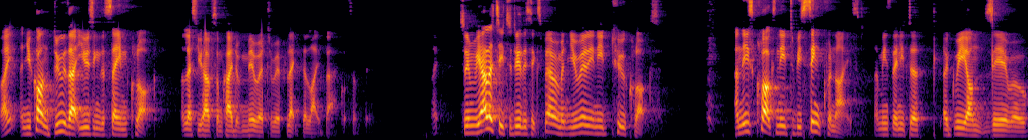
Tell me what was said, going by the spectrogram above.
right? And you can't do that using the same clock unless you have some kind of mirror to reflect the light back or something. Right? So in reality, to do this experiment, you really need two clocks. And these clocks need to be synchronized. That means they need to agree on 0,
